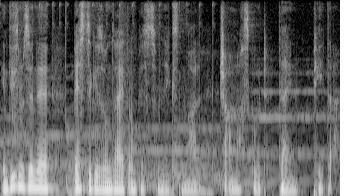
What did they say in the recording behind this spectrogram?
In diesem Sinne, beste Gesundheit und bis zum nächsten Mal. Ciao, mach's gut, dein Peter.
